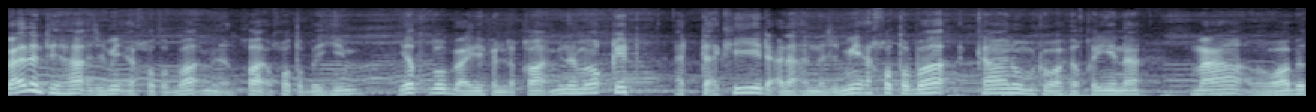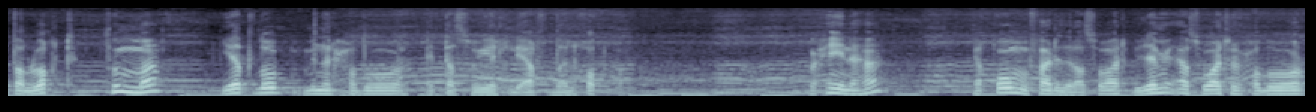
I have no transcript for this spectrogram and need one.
بعد انتهاء جميع الخطباء من إلقاء خطبهم يطلب عريف اللقاء من المؤقت التأكيد على أن جميع الخطباء كانوا متوافقين مع ضوابط الوقت ثم يطلب من الحضور التصويت لأفضل خطبة. وحينها يقوم فارز الأصوات بجمع أصوات الحضور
